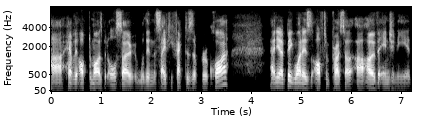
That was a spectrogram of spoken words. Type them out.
are heavily optimized, but also within the safety factors that we require. And you know, big one is often products are, are over-engineered.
